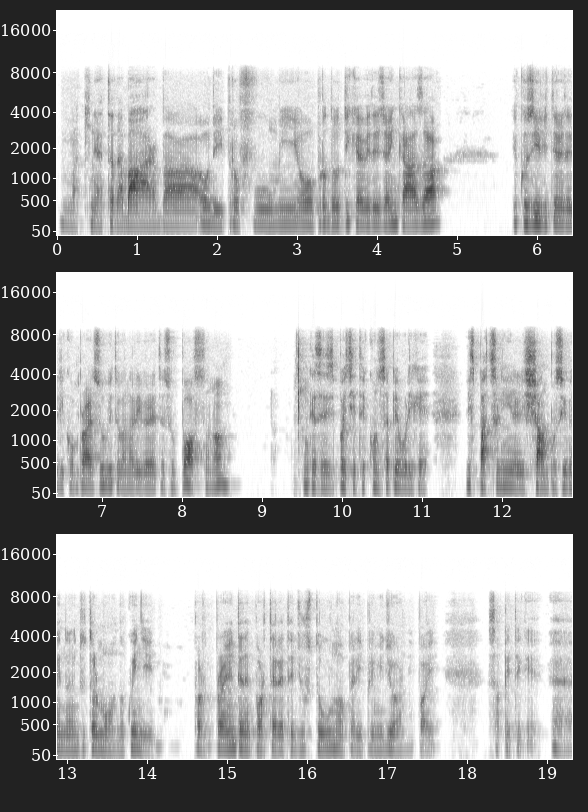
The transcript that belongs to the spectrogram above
macchinetta da barba o dei profumi o prodotti che avete già in casa e così eviterete di comprare subito quando arriverete sul posto, no? anche se poi siete consapevoli che gli spazzolini e gli shampoo si vendono in tutto il mondo, quindi probabilmente ne porterete giusto uno per i primi giorni, poi sapete che eh,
